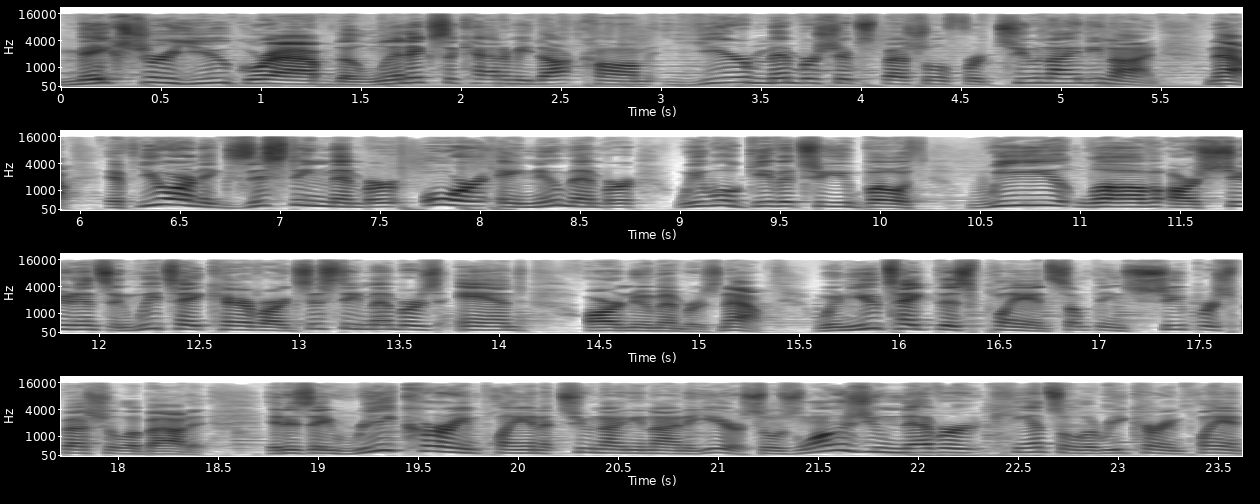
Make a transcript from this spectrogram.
Make sure you grab the linuxacademy.com year membership special for $2.99. Now, if you are an existing member or a new member, we will give it to you both. We love our students and we take care of our existing members and our new members. Now, when you take this plan, something super special about it. It is a recurring plan at $2.99 a year. So as long as you never cancel the recurring plan,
